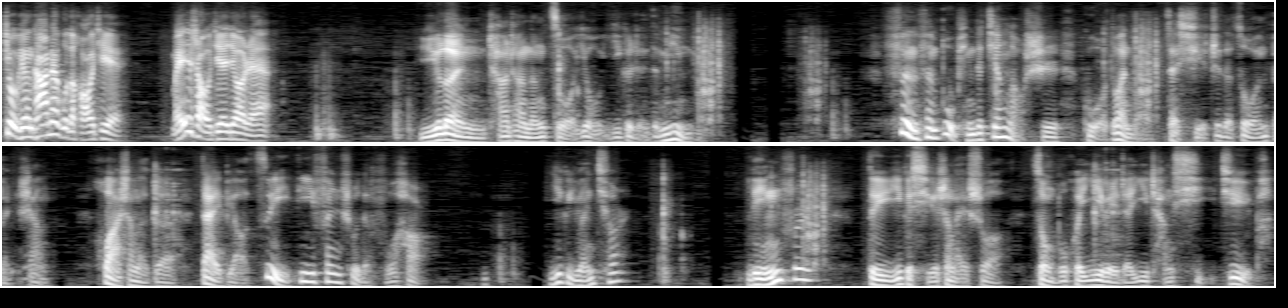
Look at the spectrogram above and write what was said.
就凭他那股子豪气，没少结交人。舆论常常能左右一个人的命运。愤愤不平的姜老师果断地在雪芝的作文本上画上了个代表最低分数的符号，一个圆圈。零分，对于一个学生来说，总不会意味着一场喜剧吧？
